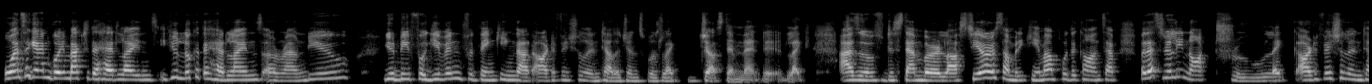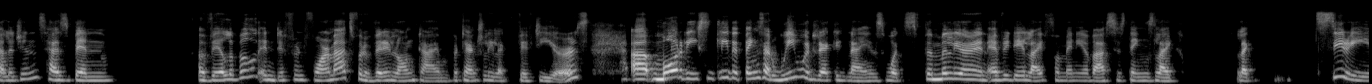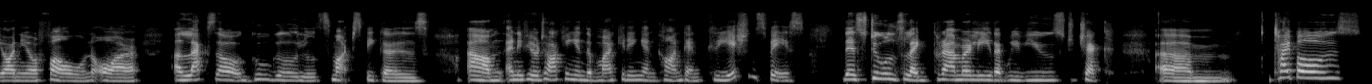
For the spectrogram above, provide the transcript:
once again, going back to the headlines, if you look at the headlines around you, you'd be forgiven for thinking that artificial intelligence was like just invented. Like as of December last year, somebody came up with the concept, but that's really not true. Like artificial intelligence has been available in different formats for a very long time, potentially like 50 years. Uh, more recently, the things that we would recognize, what's familiar in everyday life for many of us is things like like Siri on your phone or Alexa or Google smart speakers. Um, and if you're talking in the marketing and content creation space, there's tools like Grammarly that we've used to check um, typos,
